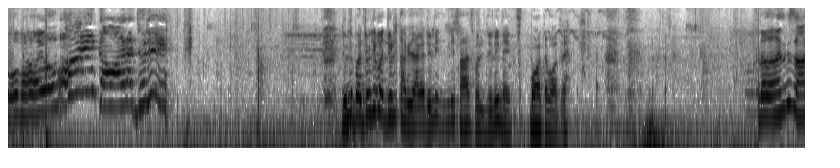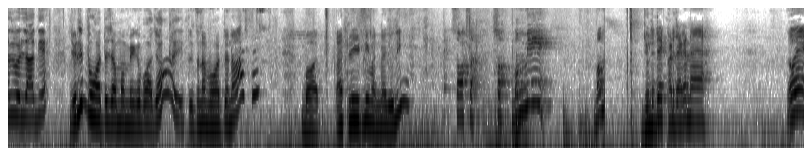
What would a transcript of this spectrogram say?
ओ भाई ओ भाई कमाल जूली। जूली बस जूली बस जूली थक जाएगा जूली जूली सांस फूल जूली नहीं बहुत है बहुत है। ना इसकी सांस फूल जाती है। जूली बहुत है जाओ मम्मी के पास जाओ। इतना बहुत है ना आज बहुत एथलीट नहीं बनना जूली। सॉक्स ला सॉक मम्मी मम जूली देख फट जाएगा नया। ओए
